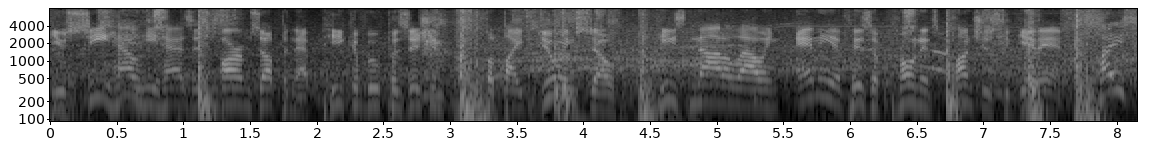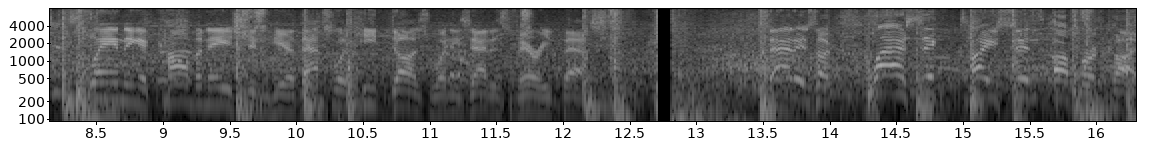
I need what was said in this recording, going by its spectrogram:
You see how he has his arms up in that peekaboo position, but by doing so, he's not allowing any of his opponent's punches to get in. Tyson's landing a combination here. That's what he does when he's at his very best. That is a classic Tyson uppercut.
